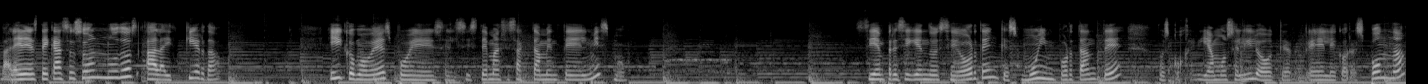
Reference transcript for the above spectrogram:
Vale, en este caso son nudos a la izquierda. Y como ves, pues el sistema es exactamente el mismo. Siempre siguiendo ese orden, que es muy importante, pues cogeríamos el hilo que le corresponda,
